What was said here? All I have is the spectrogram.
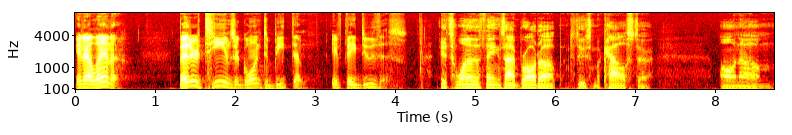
In Atlanta, better teams are going to beat them if they do this. It's one of the things I brought up to Deuce McAllister on um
